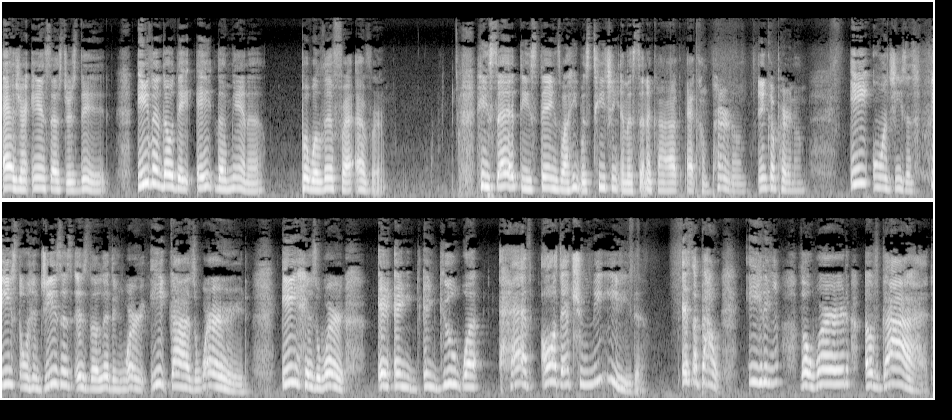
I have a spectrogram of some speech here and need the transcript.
as your ancestors did, even though they ate the manna, but will live forever. He said these things while he was teaching in the synagogue at Capernaum, in Capernaum. Eat on Jesus. Feast on him. Jesus is the living word. Eat God's word. Eat his word. and, and, and you will have all that you need. It's about eating the word of God.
